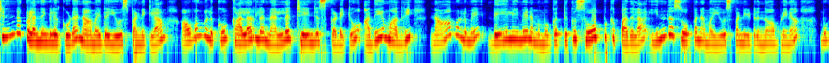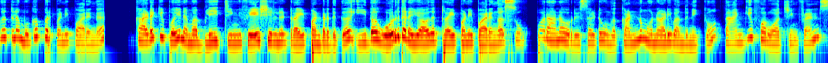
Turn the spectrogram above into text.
சின்ன குழந்தைங்களுக்கு கூட நாம் இதை யூஸ் பண்ணிக்கலாம். அவங்களுக்கும் கலரில் நல்ல சேஞ்சஸ் கிடைக்கும். அதே மாதிரி நாமளுமே டெய்லியுமே நம்ம முகத்துக்கு சோப்புக்கு பதிலாக இந்த சோப்பை நம்ம யூஸ் பண்ணிகிட்டு இருந்தோம் அப்படின்னா முகத்தில் முகப்பரி பண்ணி பாருங்கள் கடைக்கு போய் நம்ம ப்ளீச்சிங் ஃபேஷியல்னு ட்ரை பண்ணுறதுக்கு இதை ஒரு தடையாவது ட்ரை பண்ணி பாருங்கள் சூப்பரான ஒரு ரிசல்ட்டு உங்கள் கண்ணு முன்னாடி வந்து நிற்கும் தேங்க்யூ ஃபார் வாட்சிங் ஃப்ரெண்ட்ஸ்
